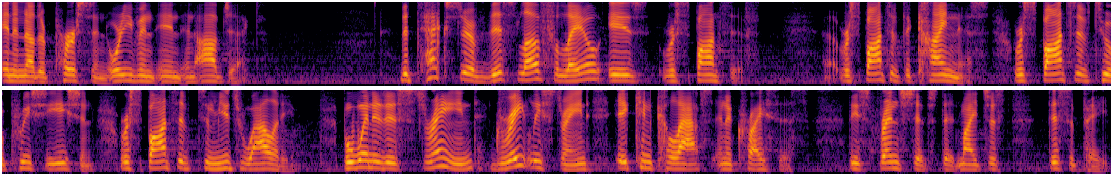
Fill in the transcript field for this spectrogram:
in another person or even in an object. The texture of this love, phileo, is responsive. Uh, responsive to kindness, responsive to appreciation, responsive to mutuality But when it is strained, greatly strained, it can collapse in a crisis. These friendships that might just dissipate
